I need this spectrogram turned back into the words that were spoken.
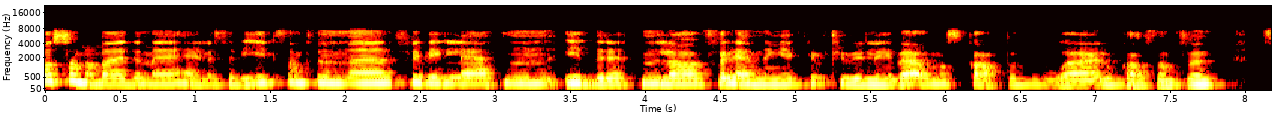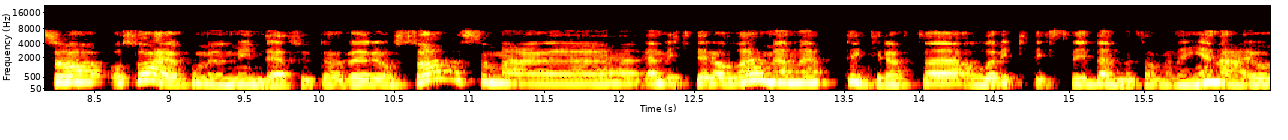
og samarbeide med hele sivilsamfunnet, frivilligheten, idretten, lag, foreninger, kulturlivet om å skape gode lokalsamfunn. Og så er jo kommunen myndighetsutøver også, som er en viktig rolle. Men jeg tenker at det aller viktigste i denne sammenhengen er jo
